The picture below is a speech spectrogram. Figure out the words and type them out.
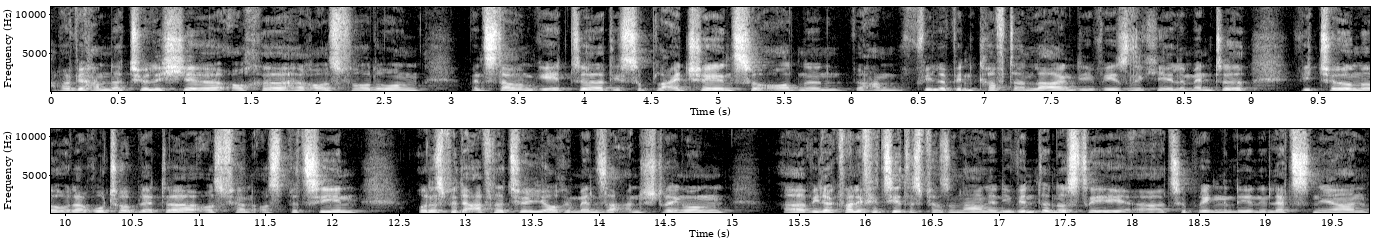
aber wir haben natürlich auch äh, Herausforderungen, wenn es darum geht, äh, die Supply Chain zu ordnen. Wir haben viele Windkraftanlagen, die wesentliche Elemente wie Türme oder Rotorblätter aus Fernost beziehen. Und es bedarf natürlich auch immenser Anstrengungen, wieder qualifiziertes Personal in die Windindustrie äh, zu bringen, die in den letzten Jahren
